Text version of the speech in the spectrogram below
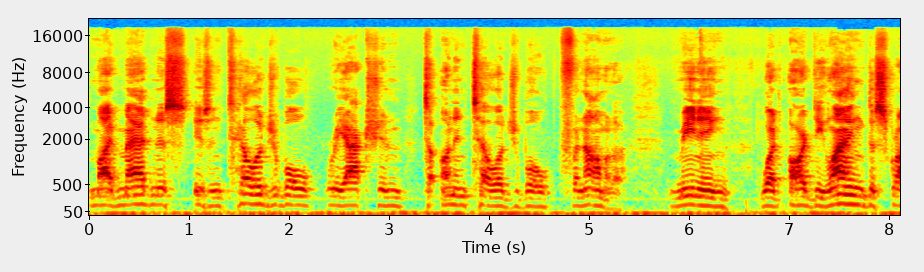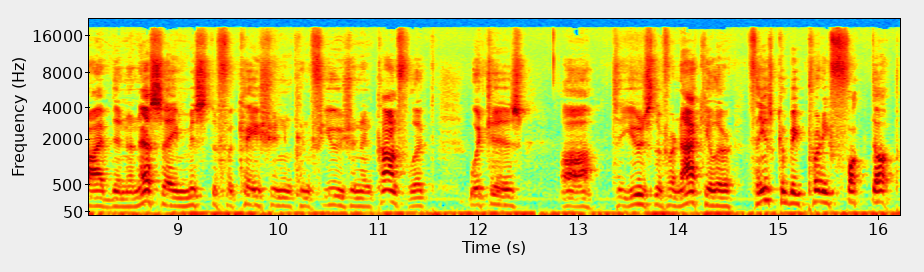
my madness is intelligible reaction to unintelligible phenomena, meaning what R.D. Laing described in an essay, mystification, confusion, and conflict, which is, uh, to use the vernacular, things can be pretty fucked up.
